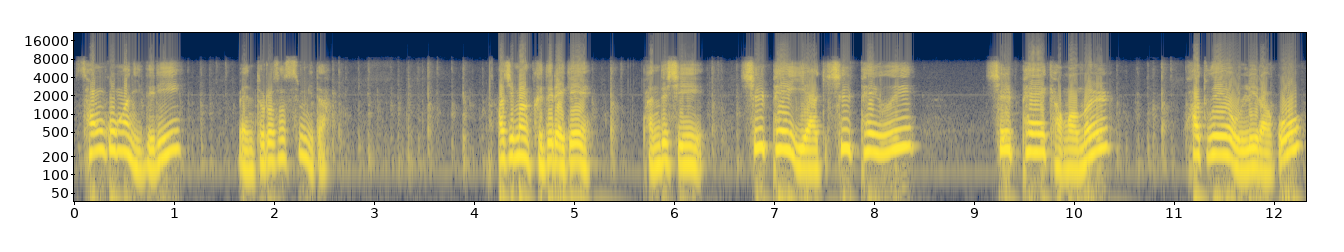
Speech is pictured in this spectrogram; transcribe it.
성공한 이들이 멘토로 섰습니다. 하지만 그들에게 반드시 실패의 이야기, 실패의 실패 경험을 화두에 올리라고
